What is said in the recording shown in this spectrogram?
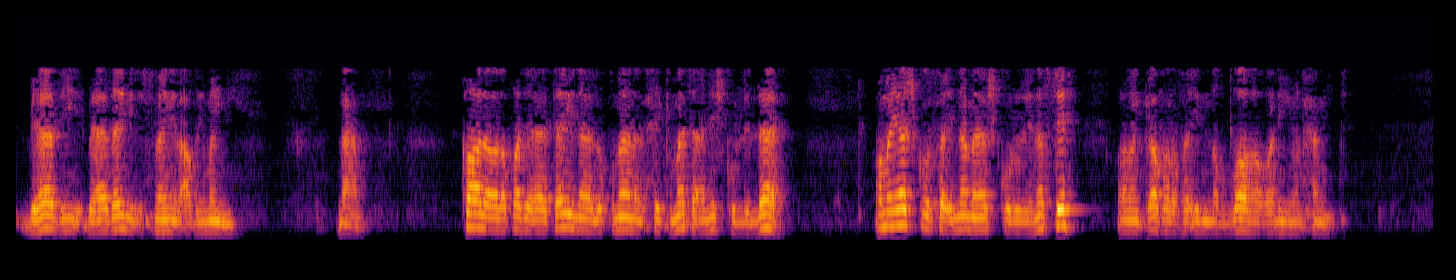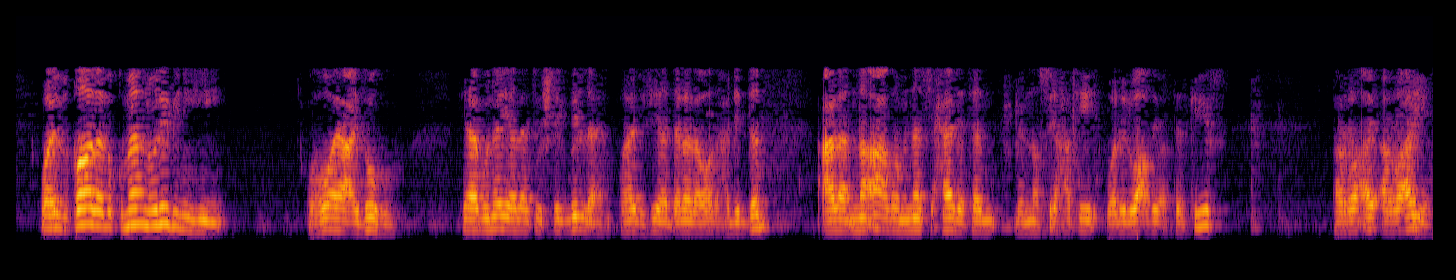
بهذه بهذين الاسمين العظيمين. نعم. قال ولقد آتينا لقمان الحكمة أن يشكر لله. ومن يشكر فإنما يشكر لنفسه ومن كفر فإن الله غني حميد. وإذ قال لقمان لابنه وهو يعظه يا بني لا تشرك بالله. وهذه فيها دلالة واضحة جدا على أن أعظم الناس حاجة للنصيحة وللوعظ والتذكير. الرعية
